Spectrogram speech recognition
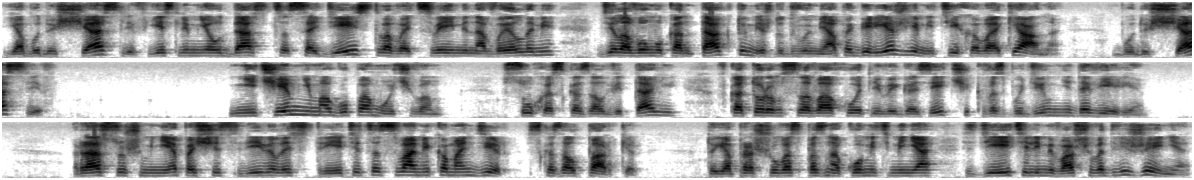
Я буду счастлив, если мне удастся содействовать своими новеллами деловому контакту между двумя побережьями Тихого океана. Буду счастлив. «Ничем не могу помочь вам», — сухо сказал Виталий, в котором словоохотливый газетчик возбудил недоверие. «Раз уж мне посчастливилось встретиться с вами, командир», — сказал Паркер, «то я прошу вас познакомить меня с деятелями вашего движения.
